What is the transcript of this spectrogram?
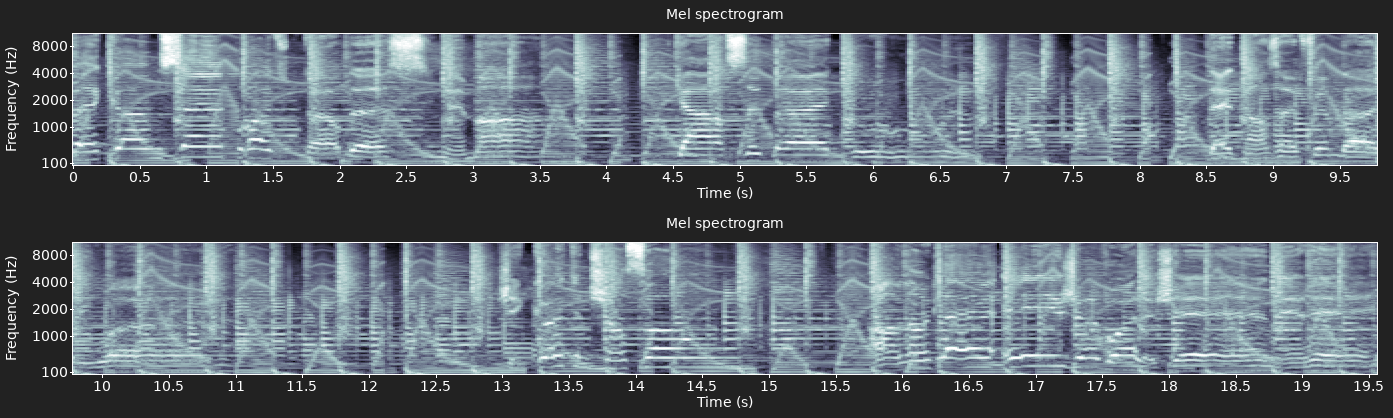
Je fais comme ces producteurs de cinéma. Car c'est très cool d'être dans un film d'Hollywood. J'écoute une chanson en anglais et je vois le générique.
